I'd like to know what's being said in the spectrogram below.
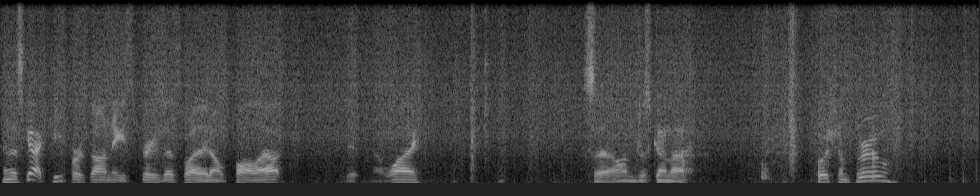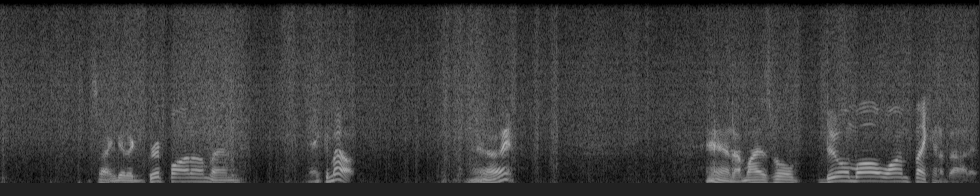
And it's got keepers on these screws, that's why they don't fall out. Didn't know why. So I'm just gonna push them through I can get a grip on them and yank them out. All right. And I might as well do them all while I'm thinking about it.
